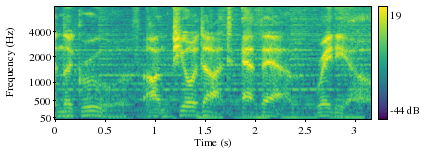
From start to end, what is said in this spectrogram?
In the groove on Pure.fm radio.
